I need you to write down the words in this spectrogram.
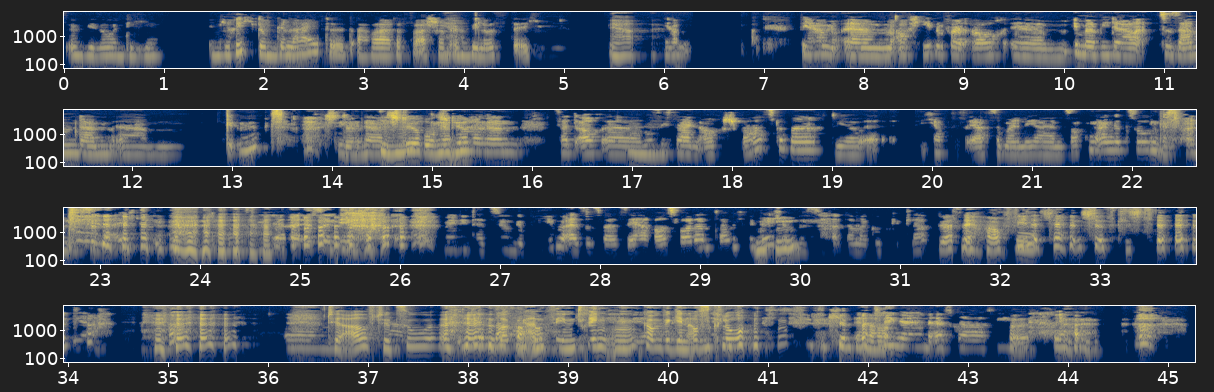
irgendwie so in die in die Richtung geleitet, aber das war schon Ja. irgendwie lustig. Ja, Wir haben ähm, auf jeden Fall auch ähm, immer wieder zusammen dann ähm, geübt. Stimmt. ähm, Die Störungen. Störungen. Es hat auch, äh, Mhm. muss ich sagen, auch Spaß gemacht. Wir, äh, ich habe das erste Mal Lea in Socken angezogen, das war nicht so leicht. sie äh, ist in ihrer Meditation geblieben. Also es war sehr herausfordernd, glaube ich, für dich. Mhm. Und das hat dann mal gut geklappt. Du hast mir aber auch viele. Challenges gestellt. Ja. Ähm, Tür auf, Tür ja. zu, genau. Socken anziehen, trinken. Ja. Komm, wir gehen aufs Klo. genau. Klingeln öfter. Ja.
